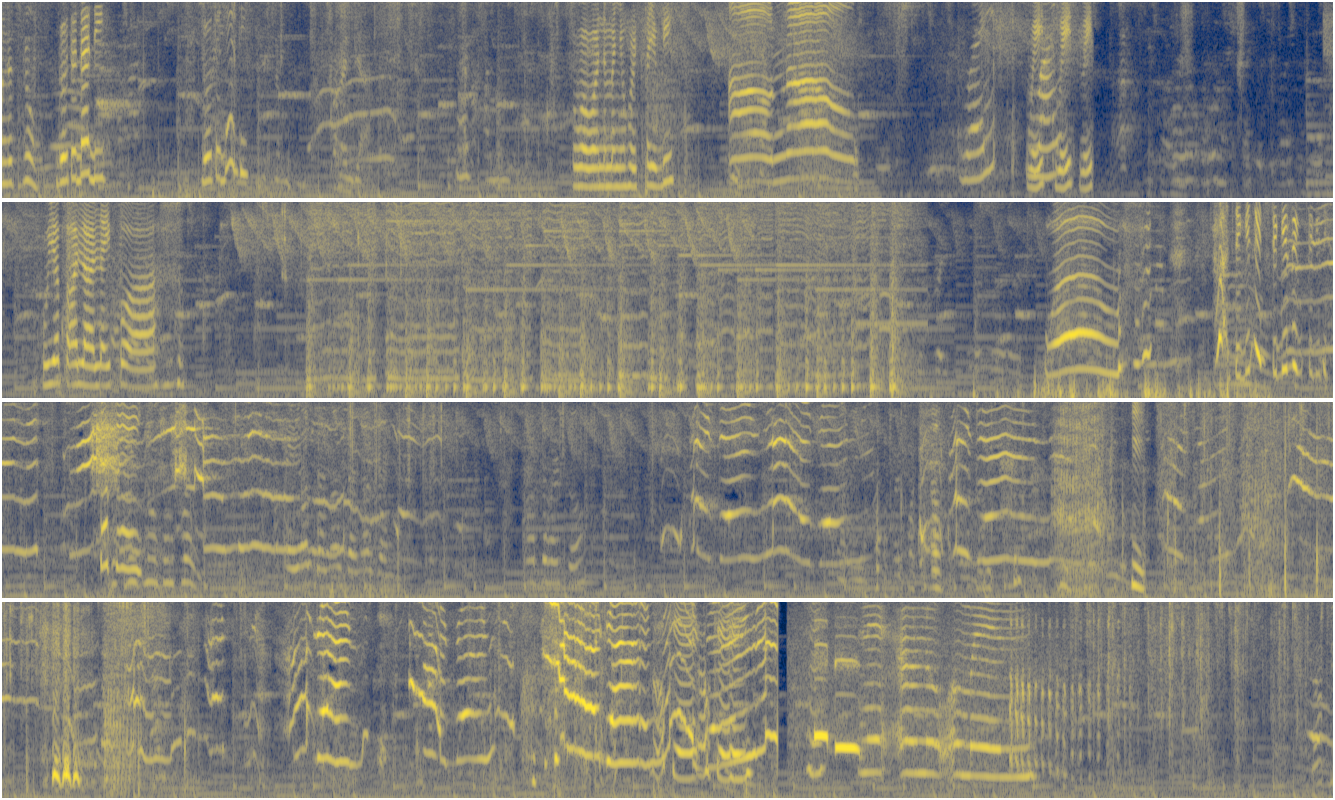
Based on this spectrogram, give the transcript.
on, let's go. Go to daddy. Go to daddy. Kawawa naman yung horse sa'yo, B. Wait. Wait, wait, wait. Kuya, paalalay po ah. It's okay. No, all done, all done, all done. Not the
